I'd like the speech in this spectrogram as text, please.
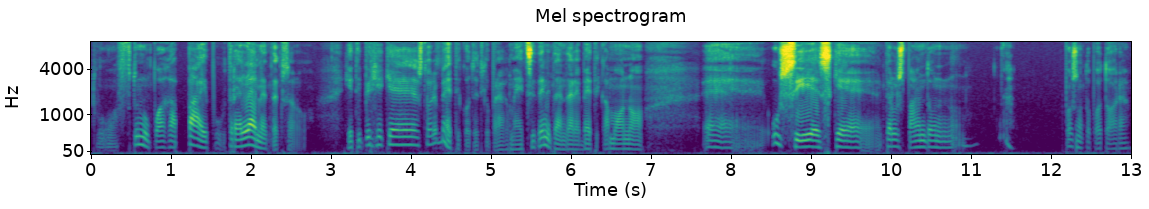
του αυτού που αγαπάει, που τρελαίνεται ξέρω Γιατί υπήρχε και στο ρεμπέτικο τέτοιο πράγμα έτσι. Δεν ήταν τα ρεμπέτικα μόνο ε, ουσίες και τέλος πάντων... Α, πώς να το πω τώρα...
